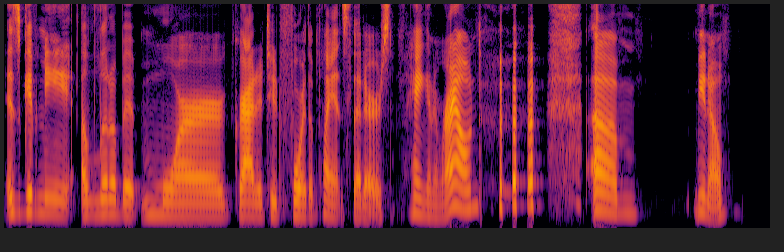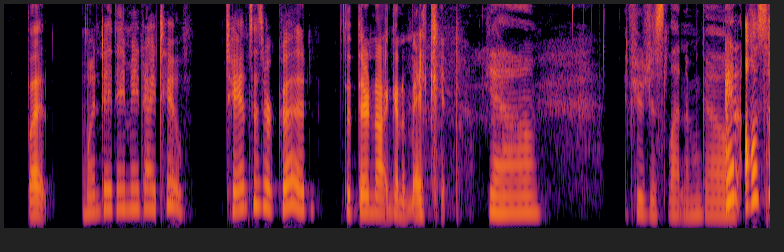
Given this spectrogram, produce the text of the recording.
is give me a little bit more gratitude for the plants that are hanging around. um, you know, but one day they may die too. Chances are good that they're not going to make it. Yeah. If you're just letting them go. And also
